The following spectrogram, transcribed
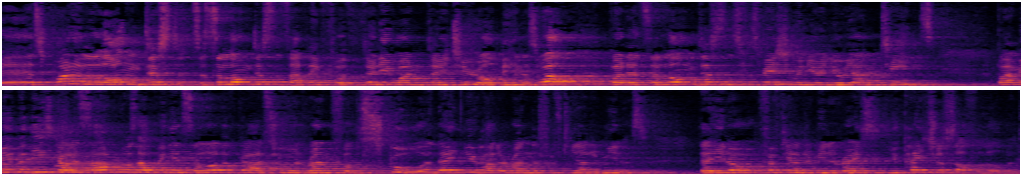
it's quite a long distance. It's a long distance, I think, for 31, 32 year old men as well. But it's a long distance, especially when you're in your young teens. But I remember these guys, Simon was up against a lot of guys who would run for the school, and they knew how to run the 1500 meters. That, you know, 1500 meter race, you pace yourself a little bit.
